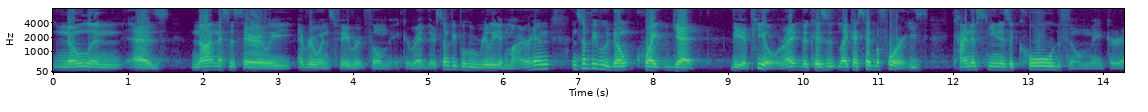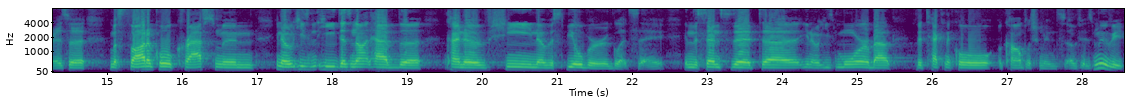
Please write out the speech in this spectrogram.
Nolan as not necessarily everyone's favorite filmmaker, right? There's some people who really admire him, and some people who don't quite get the appeal, right? Because, like I said before, he's kind of seen as a cold filmmaker, as a methodical craftsman. You know, he's he does not have the kind of sheen of a Spielberg, let's say, in the sense that uh, you know he's more about the technical accomplishments of his movie.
